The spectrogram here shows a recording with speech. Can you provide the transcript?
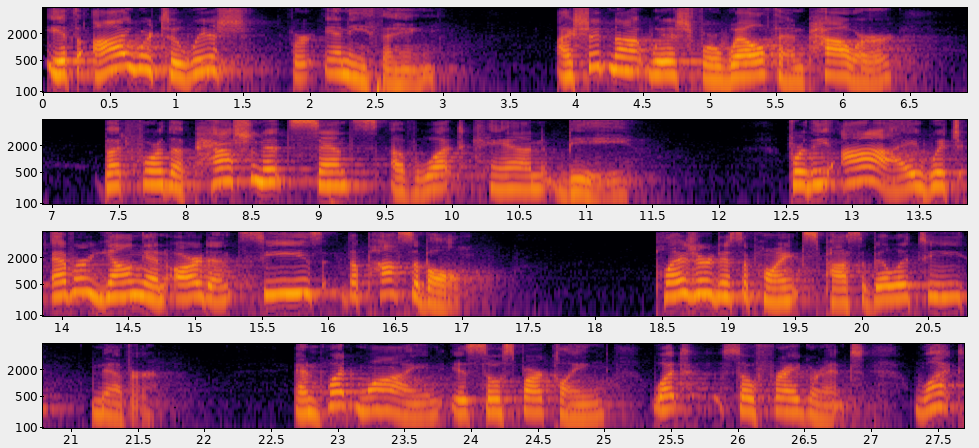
If I were to wish for anything, I should not wish for wealth and power, but for the passionate sense of what can be. For the eye, which ever young and ardent, sees the possible. Pleasure disappoints, possibility never. And what wine is so sparkling? What so fragrant? What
